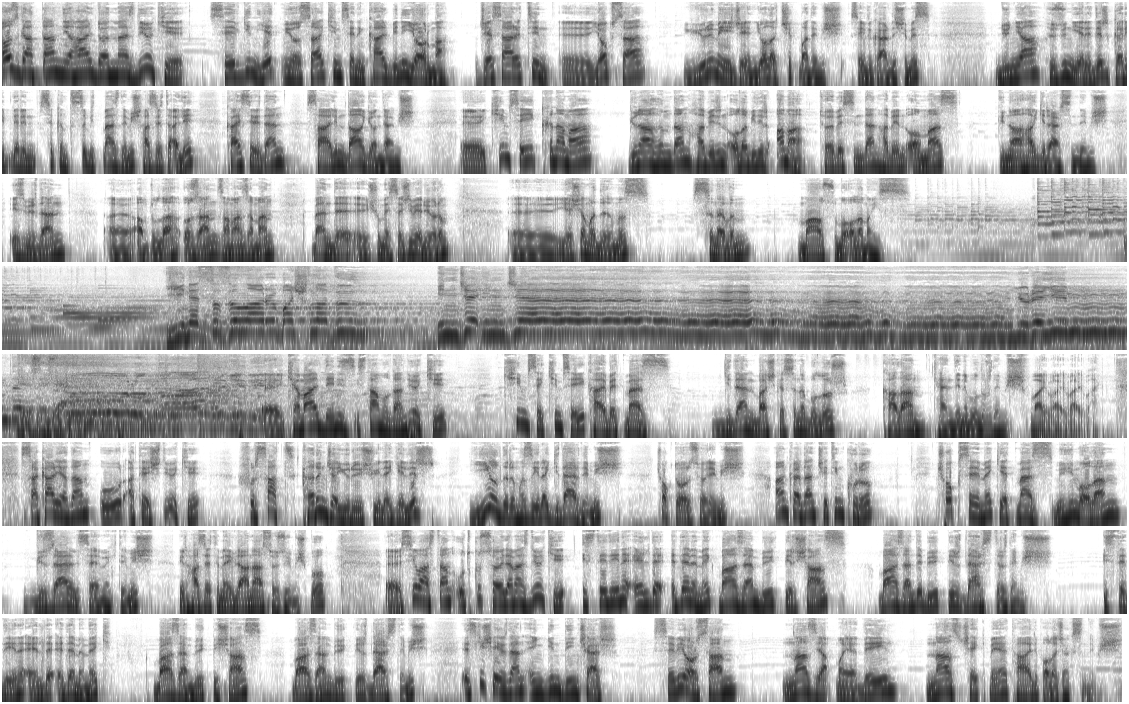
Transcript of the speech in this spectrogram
Yozgat'tan Nihal Dönmez diyor ki sevgin yetmiyorsa kimsenin kalbini yorma. Cesaretin e, yoksa yürümeyeceğin yola çıkma demiş sevgili kardeşimiz. Dünya hüzün yeridir, gariplerin sıkıntısı bitmez demiş Hazreti Ali. Kayseri'den Salim Dağ göndermiş. E, kimseyi kınama, günahından haberin olabilir ama tövbesinden haberin olmaz, günaha girersin demiş. İzmir'den e, Abdullah Ozan zaman zaman ben de e, şu mesajı veriyorum. E, yaşamadığımız sınavın masumu olamayız. Yine sızılar başladı ince ince Yüreğimde gibi E, Kemal Deniz İstanbul'dan diyor ki kimse kimseyi kaybetmez. Giden başkasını bulur, kalan kendini bulur demiş. Vay vay vay vay. Sakarya'dan Uğur Ateş diyor ki fırsat karınca yürüyüşüyle gelir, yıldırım hızıyla gider demiş. Çok doğru söylemiş. Ankara'dan Çetin Kuru çok sevmek yetmez. Mühim olan güzel sevmek demiş. Bir Hazreti Mevlana sözüymüş bu. Ee, Sivas'tan Utku söylemez diyor ki istediğini elde edememek bazen büyük bir şans bazen de büyük bir derstir demiş. İstediğini elde edememek bazen büyük bir şans bazen büyük bir ders demiş. Eskişehir'den Engin Dinçer seviyorsan naz yapmaya değil naz çekmeye talip olacaksın demiş.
